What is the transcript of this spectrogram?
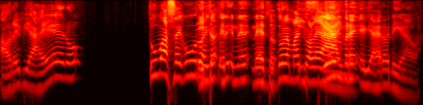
Ahora el viajero, tú vas seguro. Y tú- eh, ne- Neto, si tú le y marcas, le hay. siempre el viajero llegaba.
